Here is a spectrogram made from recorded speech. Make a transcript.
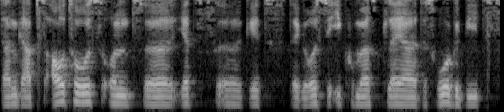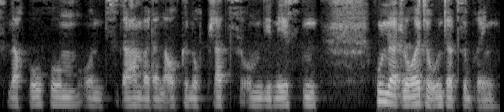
dann gab's Autos und äh, jetzt äh, geht der größte E-Commerce-Player des Ruhrgebiets nach Bochum und da haben wir dann auch genug Platz, um die nächsten 100 Leute unterzubringen.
